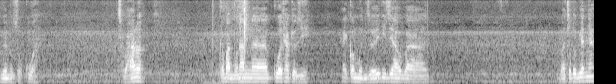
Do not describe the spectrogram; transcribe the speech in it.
nguyên một rổ cua. Chả bá luôn. Các bạn muốn ăn uh, cua theo kiểu gì? Hãy comment dưới video và và cho tôi biết nhé.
